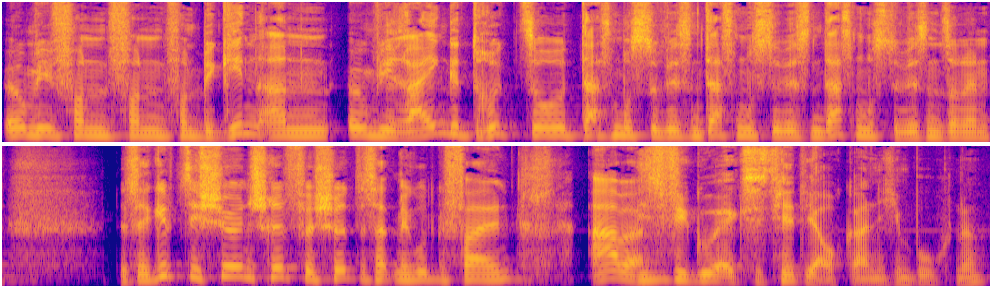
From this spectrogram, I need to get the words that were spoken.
irgendwie von, von, von Beginn an irgendwie reingedrückt, so, das musst du wissen, das musst du wissen, das musst du wissen, sondern das ergibt sich schön Schritt für Schritt, das hat mir gut gefallen. Aber, Diese Figur existiert ja auch gar nicht im Buch, ne?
